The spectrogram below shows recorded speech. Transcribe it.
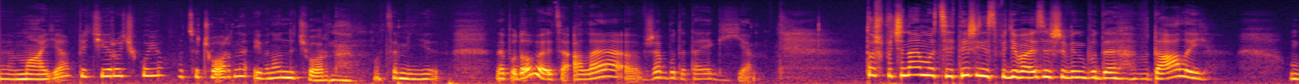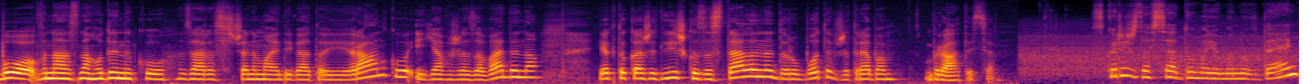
е, Майя печірочкою, оце чорне, і воно не чорне. Оце мені не подобається, але вже буде так, як є. Тож починаємо цей тиждень. Сподіваюся, що він буде вдалий, бо в нас на годиннику зараз ще немає 9 ранку, і я вже заведена. Як то кажуть, ліжко застелене, до роботи вже треба братися. Скоріш за все, думаю, минув день,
